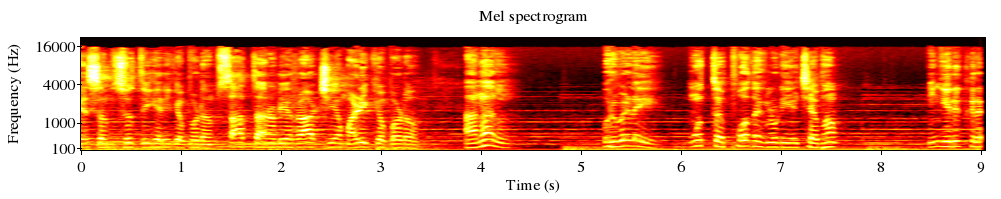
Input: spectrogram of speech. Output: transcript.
தேசம் சுத்திகரிக்கப்படும் சாத்தானுடைய ராட்சியம் அழிக்கப்படும். ஆனால் ஒருவேளை மூத்த போதகர்களுடைய ஜெபம். இங்க இருக்கிற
